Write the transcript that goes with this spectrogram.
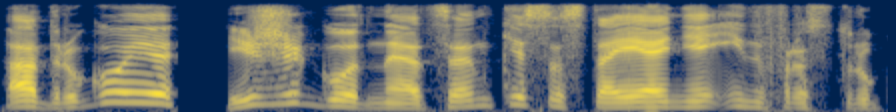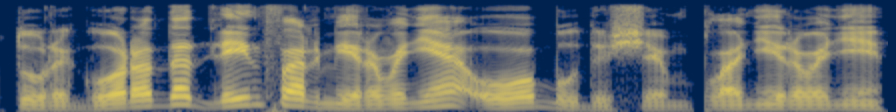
а другое – ежегодной оценки состояния инфраструктуры города для информирования о будущем планировании.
